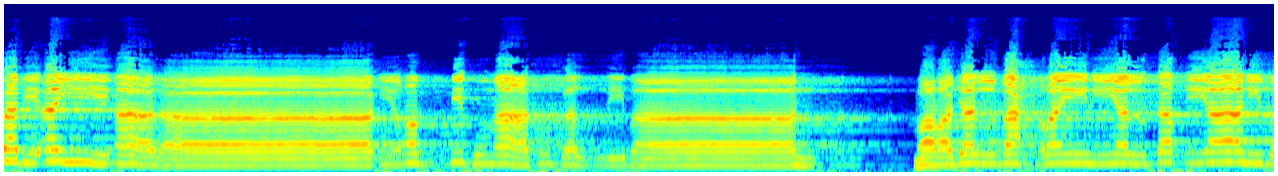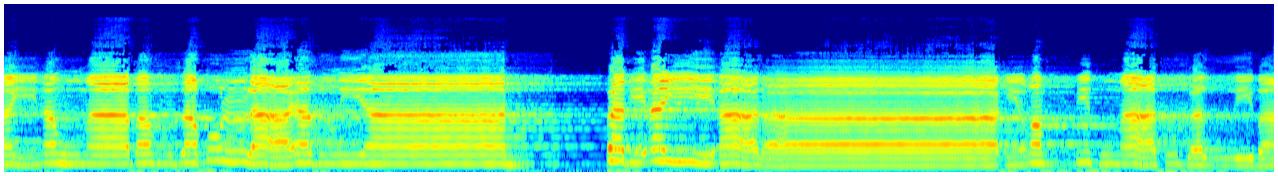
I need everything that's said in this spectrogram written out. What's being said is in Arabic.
فبأي آلاء ربكما تكذبان؟ مرج البحرين يلتقيان بينهما برزق لا يبغيان. فبأي آلاء ربكما تكذبان؟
